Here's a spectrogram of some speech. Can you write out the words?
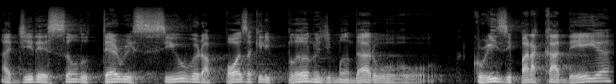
a direção do Terry Silver após aquele plano de mandar o Crazy para a cadeia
